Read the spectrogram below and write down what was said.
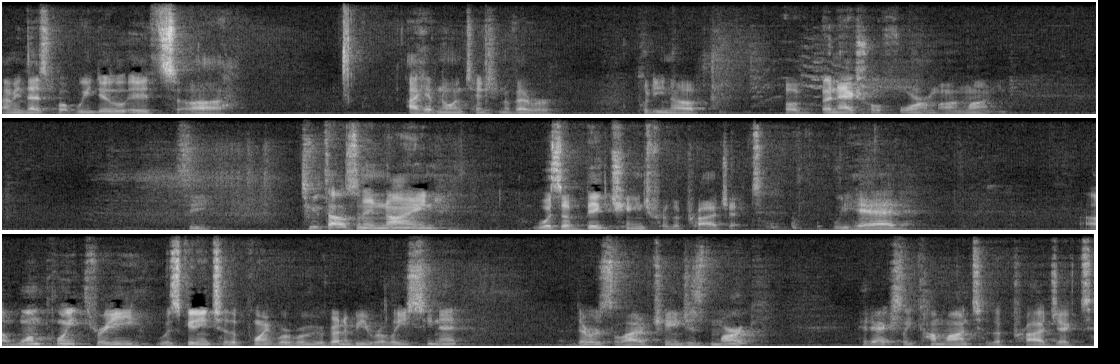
I mean, that's what we do. It's uh, I have no intention of ever putting up of an actual forum online. See, 2009 was a big change for the project. We had uh, 1.3 was getting to the point where we were going to be releasing it. There was a lot of changes. Mark had actually come onto the project.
